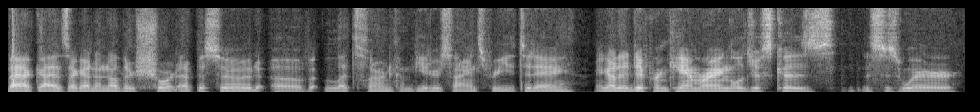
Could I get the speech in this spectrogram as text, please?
back, guys. I got another short episode of Let's Learn Computer Science for you today. I got a different camera angle just because this is where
